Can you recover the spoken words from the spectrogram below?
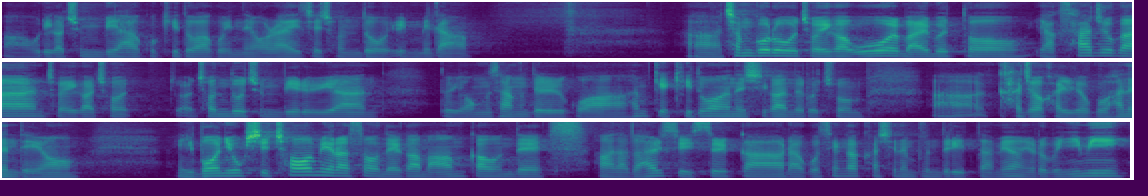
아, 우리가 준비하고 기도하고 있는 Arise 전도입니다. 아, 참고로 저희가 5월 말부터 약 4주간 저희가 저, 전도 준비를 위한 또 영상들과 함께 기도하는 시간으로 좀 아, 가져가려고 하는데요. 이번이 혹시 처음이라서 내가 마음 가운데 아, 나도 할 수 있을까라고 생각하시는 분들이 있다면 여러분 이미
